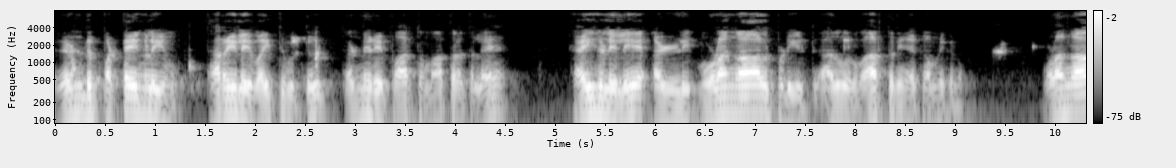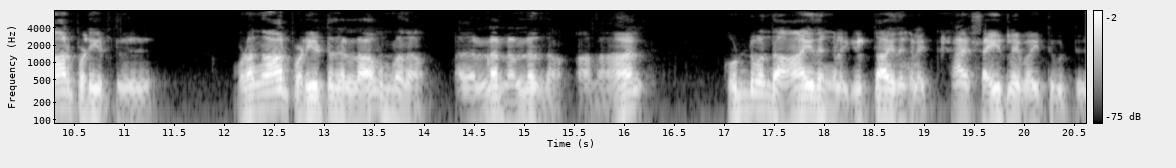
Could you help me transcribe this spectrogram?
ரெண்டு பட்டயங்களையும் தரையிலே வைத்துவிட்டு தண்ணீரை பார்த்த மாத்திரத்தில் கைகளிலே அள்ளி முழங்கால் படியிட்டு அது ஒரு வார்த்தை நீங்கள் கவனிக்கணும். முழங்கால் படியிட்டு முழங்கால் படியிட்டதெல்லாம் உண்மைதான். அதெல்லாம் நல்லது தான் ஆனால் கொண்டு வந்த ஆயுதங்களை யுத்த ஆயுதங்களை சைடில் வைத்துவிட்டு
